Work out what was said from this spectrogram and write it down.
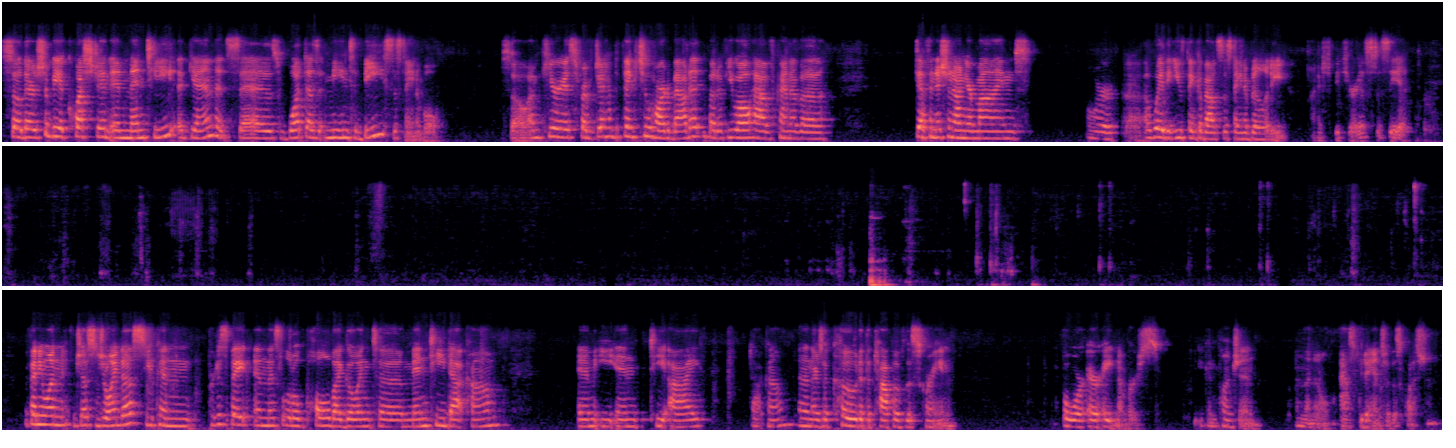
So there should be a question in Menti again that says, what does it mean to be sustainable? So I'm curious from, don't have to think too hard about it, but if you all have kind of a definition on your mind or a way that you think about sustainability, I'd just be curious to see it. If anyone just joined us, you can participate in this little poll by going to menti.com, M-E-N-T-I.com. And then there's a code at the top of the screen for or eight numbers you can punch in, and then it'll ask you to answer this question.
